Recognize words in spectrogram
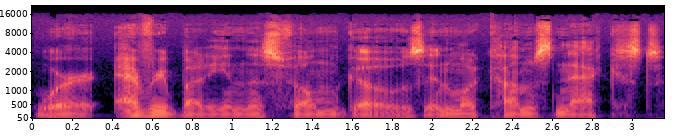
where everybody in this film goes and what comes next.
